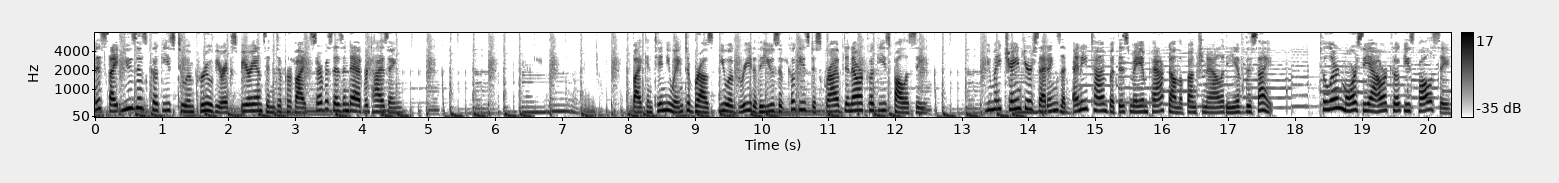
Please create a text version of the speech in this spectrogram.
This site uses cookies to improve your experience and to provide services and advertising. By continuing to browse, you agree to the use of cookies described in our cookies policy. You may change your settings at any time but this may impact on the functionality of the site. To learn more see our cookies policy.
